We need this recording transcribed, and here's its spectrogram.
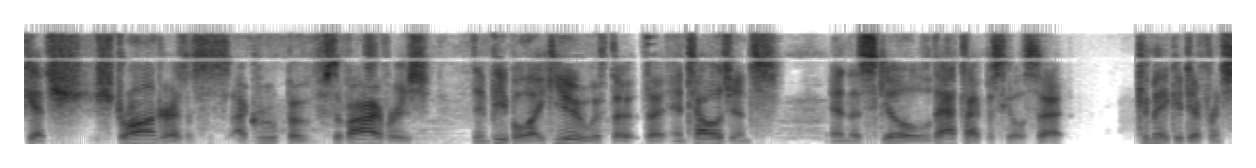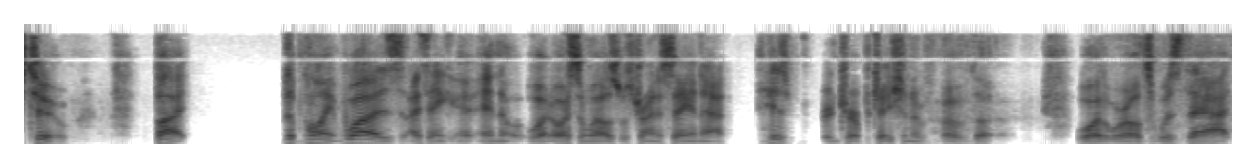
get stronger as a group of survivors, then people like you with the, the intelligence and the skill, that type of skill set, can make a difference too. But the point was, I think, and what Orson Welles was trying to say in that his interpretation of, of the War of the Worlds was that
